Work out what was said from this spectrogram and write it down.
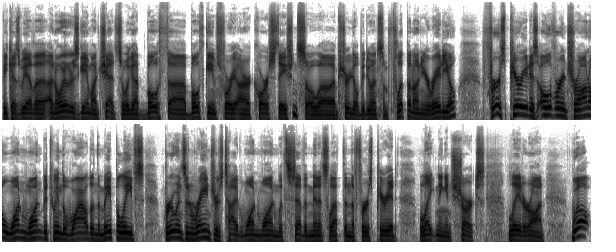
because we have a, an Oilers game on CHED. So we got both uh, both games for you on our core station. So uh, I'm sure you'll be doing some flipping on your radio. First period is over in Toronto, 1-1 between the Wild and the Maple Leafs. Bruins and Rangers tied 1-1 with seven minutes left in the first period. Lightning and Sharks later on. Well,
